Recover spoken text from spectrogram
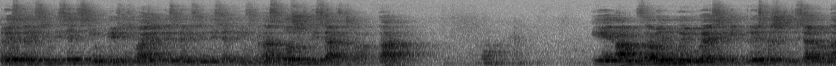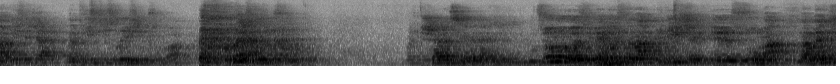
387 тисяч, майже 388, на 160 склад, так? І а за минулий увесь рік 361 тисяча на 200 з лишнім собак. Ще раз я питаю. У цьому році використана більша е, сума на меншу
